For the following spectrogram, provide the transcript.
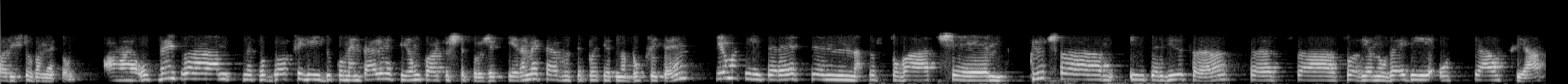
рисуването. А, освен това сме подготвили и документален филм, който ще прожектираме, казва се Пътят на буквите. Филмът е интересен с това, че включва интервюта с славяноведи от цял свят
